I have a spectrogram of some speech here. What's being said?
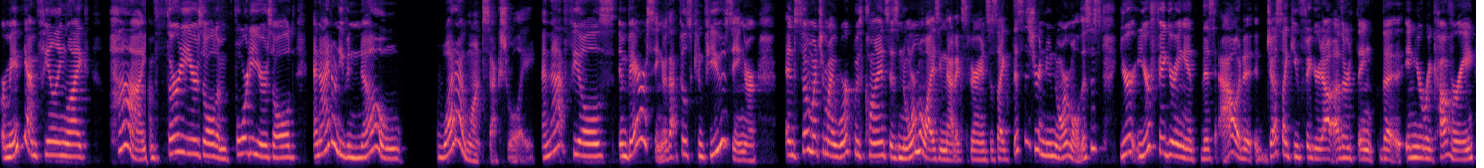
or maybe I'm feeling like, huh, I'm 30 years old, I'm 40 years old, and I don't even know what I want sexually. And that feels embarrassing or that feels confusing or and so much of my work with clients is normalizing that experience. It's like this is your new normal. This is you're you're figuring it, this out it, just like you figured out other thing that in your recovery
